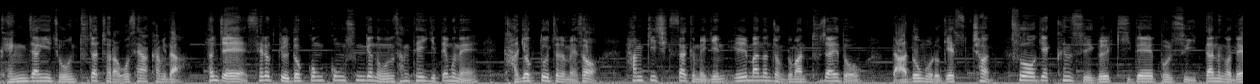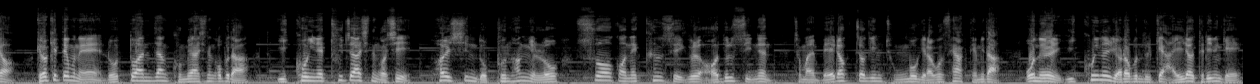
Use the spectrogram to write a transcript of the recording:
굉장히 좋은 투자처라고 생각합니다. 현재 세력들도 꽁꽁 숨겨놓은 상태이기 때문에 가격도 저렴해서 한 끼 식사 금액인 1만 원 정도만 투자해도 나도 모르게 수천, 수억의 큰 수익을 기대해 볼 수 있다는 건데요. 그렇기 때문에 로또 한 장 구매하시는 것보다 이 코인에 투자하시는 것이 훨씬 높은 확률로 수억 원의 큰 수익을 얻을 수 있는 정말 매력적인 종목이라고 생각됩니다. 오늘 이 코인을 여러분들께 알려드리는 게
